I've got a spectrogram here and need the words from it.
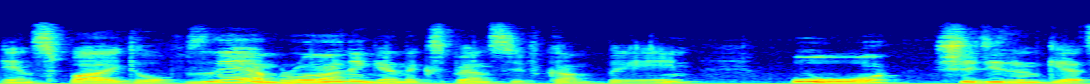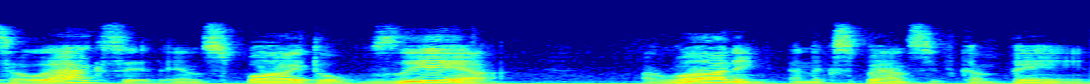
in spite of them running an expensive campaign. Or she didn't get elected in spite of their running an expensive campaign.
